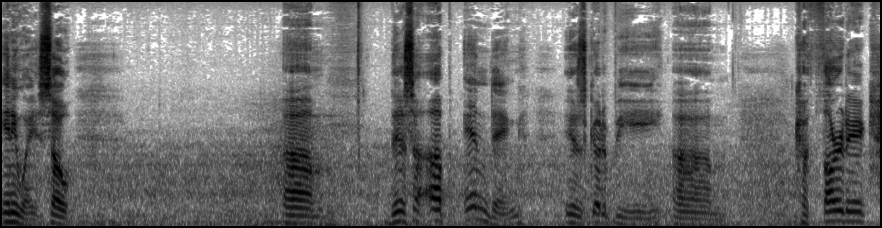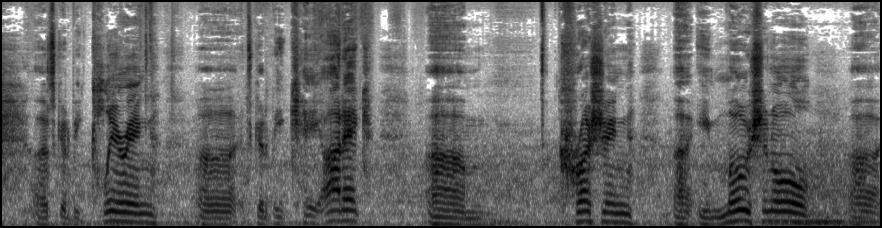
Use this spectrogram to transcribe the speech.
Anyway, so um, this upending is going to be um, cathartic, uh, it's going to be clearing, uh, it's going to be chaotic, um, crushing, uh, emotional, uh,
